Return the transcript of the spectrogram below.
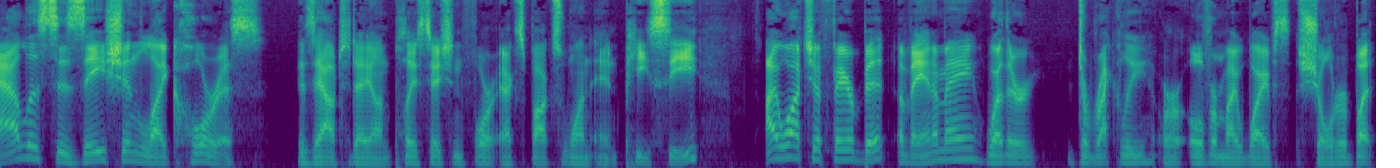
Alicization Lycoris is out today on PlayStation 4, Xbox One, and PC. I watch a fair bit of anime, whether directly or over my wife's shoulder, but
